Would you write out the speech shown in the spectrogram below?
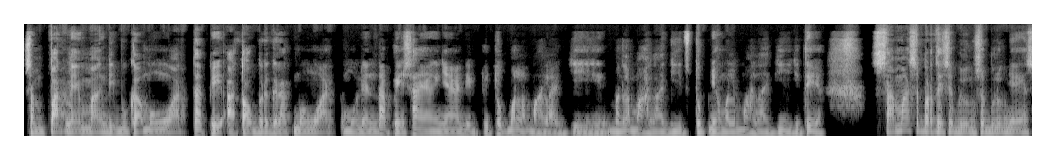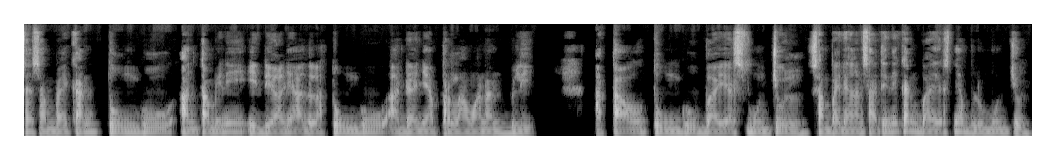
sempat memang dibuka menguat tapi atau bergerak menguat kemudian tapi sayangnya ditutup melemah lagi melemah lagi tutupnya melemah lagi gitu ya. Sama seperti sebelum-sebelumnya yang saya sampaikan tunggu antam ini idealnya adalah tunggu adanya perlawanan beli atau tunggu buyers muncul. Sampai dengan saat ini kan buyersnya belum muncul.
